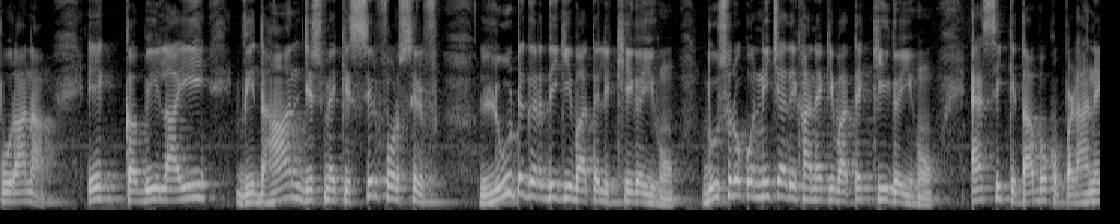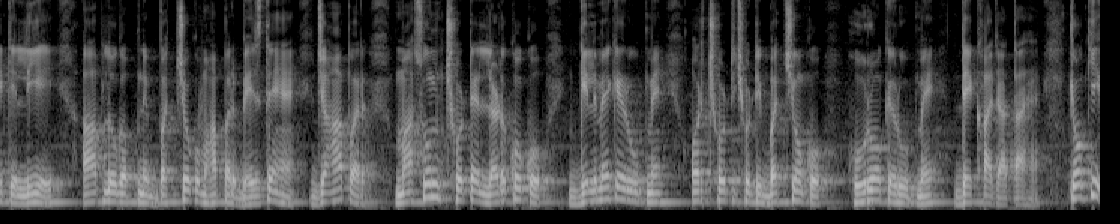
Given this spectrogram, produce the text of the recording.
पुराना एक कबीलाई विधान जिसमें कि सिर्फ़ और सिर्फ़ लूट गर्दी की बातें लिखी गई हों, दूसरों को नीचा दिखाने की बातें की गई हों, ऐसी किताबों को पढ़ाने के लिए आप लोग अपने बच्चों को वहाँ पर भेजते हैं, जहाँ पर मासूम छोटे लड़कों को गिलमे के रूप में और छोटी छोटी बच्चियों को हूरों के रूप में देखा जाता है। क्योंकि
